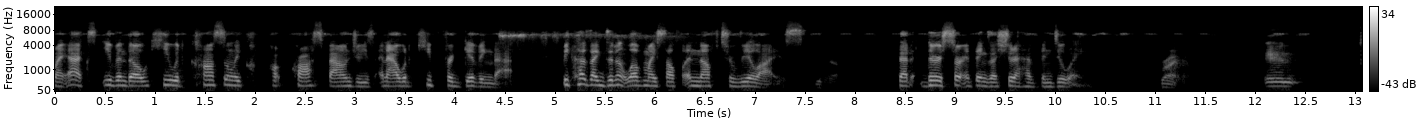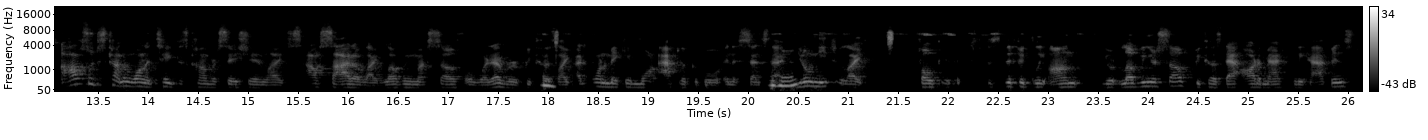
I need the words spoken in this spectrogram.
my ex, even though he would constantly c- cross boundaries and I would keep forgiving that because I didn't love myself enough to realize Yeah. that are certain things I shouldn't have been doing. And I also just kind of want to take this conversation like just outside of like loving myself or whatever because like I just want to make it more applicable in the sense that Mhm. you don't need to like focus specifically on your loving yourself because that automatically happens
